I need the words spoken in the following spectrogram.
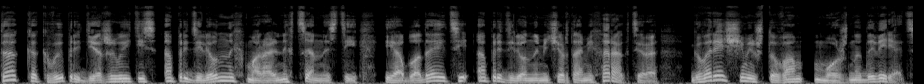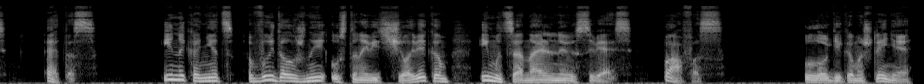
так как вы придерживаетесь определенных моральных ценностей и обладаете определенными чертами характера, говорящими, что вам можно доверять. Этос. И, наконец, вы должны установить с человеком эмоциональную связь, пафос. Логика мышления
